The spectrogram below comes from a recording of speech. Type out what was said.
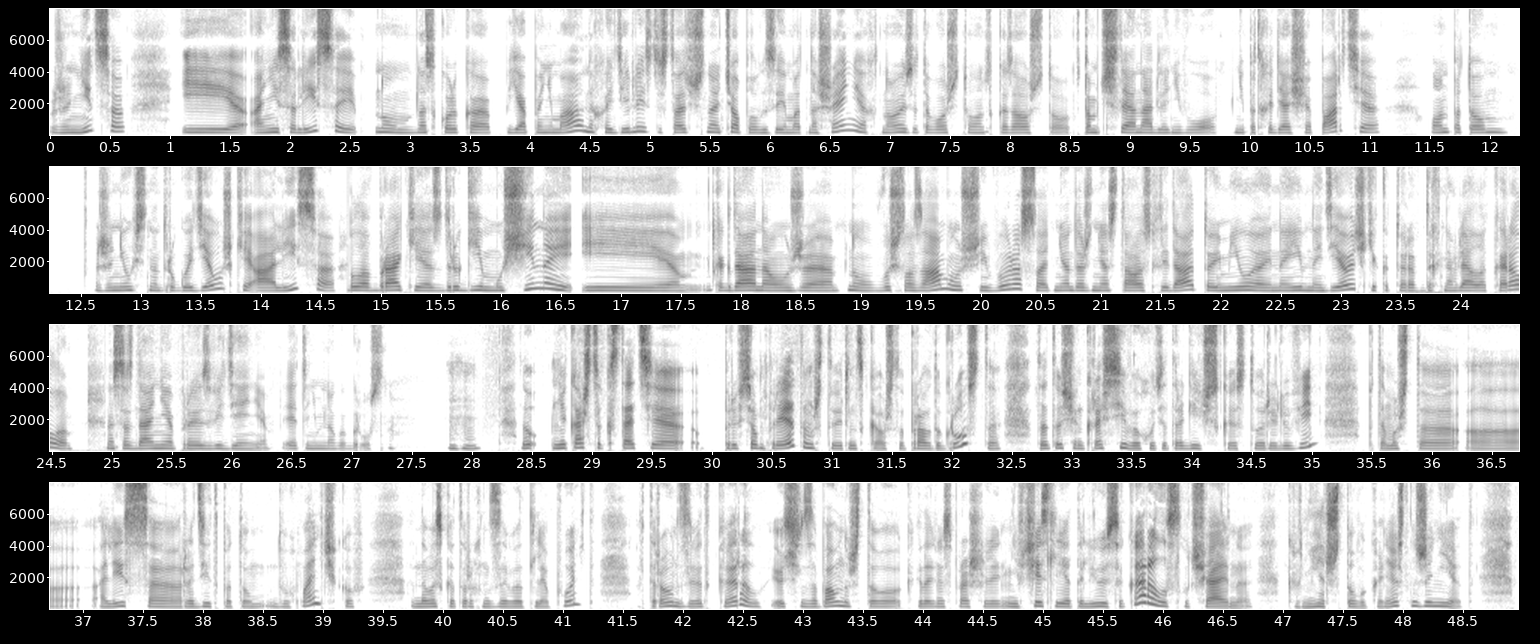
жениться, и они с Алисой, ну, насколько я понимаю, находились в достаточно теплых взаимоотношениях, но из-за того, что он сказал, что в том числе она для него неподходящая партия, он потом женился на другой девушке, а Алиса была в браке с другим мужчиной, и когда она уже, ну, вышла замуж и выросла, от нее даже не осталось следа той милой, наивной девочки, которая вдохновляла Кэрола на создание произведения. И это немного грустно. Угу. Ну, мне кажется, кстати, при всем при этом, что Ирина сказала, что правда грустно, но это очень красивая, хоть и трагическая история любви, потому что э, Алиса родит потом двух мальчиков, одного из которых назовет Леопольд, а второго назовет Кэрол. И очень забавно, что когда меня спрашивали, не в честь ли это Льюиса Кэрола случайно, я говорю, нет, что вы, конечно же, нет.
